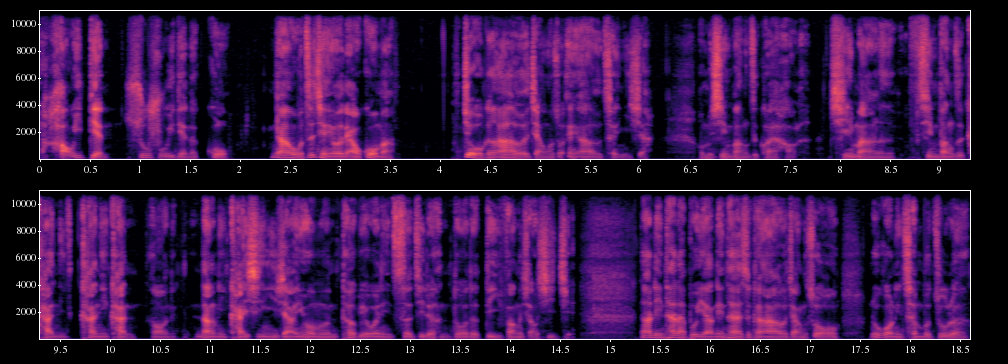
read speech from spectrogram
好一点、舒服一点的过。那我之前有聊过嘛，就我跟阿尔讲，我说：“哎、阿尔撑一下，我们新房子快好了，起码呢，新房子看一看一看哦，让你开心一下，因为我们特别为你设计了很多的地方小细节。”那林太太不一样，林太太是跟阿尔讲说：“如果你撑不住了，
